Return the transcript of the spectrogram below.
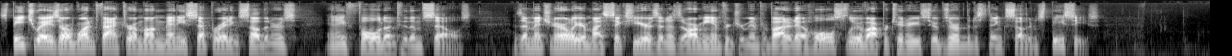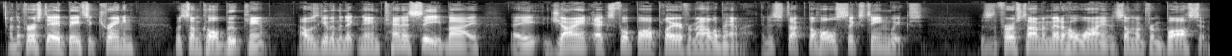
Speechways are one factor among many separating Southerners and a fold unto themselves. As I mentioned earlier, my six years as an Army infantryman provided a whole slew of opportunities to observe the distinct Southern species. On the first day of basic training, with some call boot camp, I was given the nickname Tennessee by a giant ex football player from Alabama, and it stuck the whole 16 weeks. This is the first time I met a Hawaiian, someone from Boston,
